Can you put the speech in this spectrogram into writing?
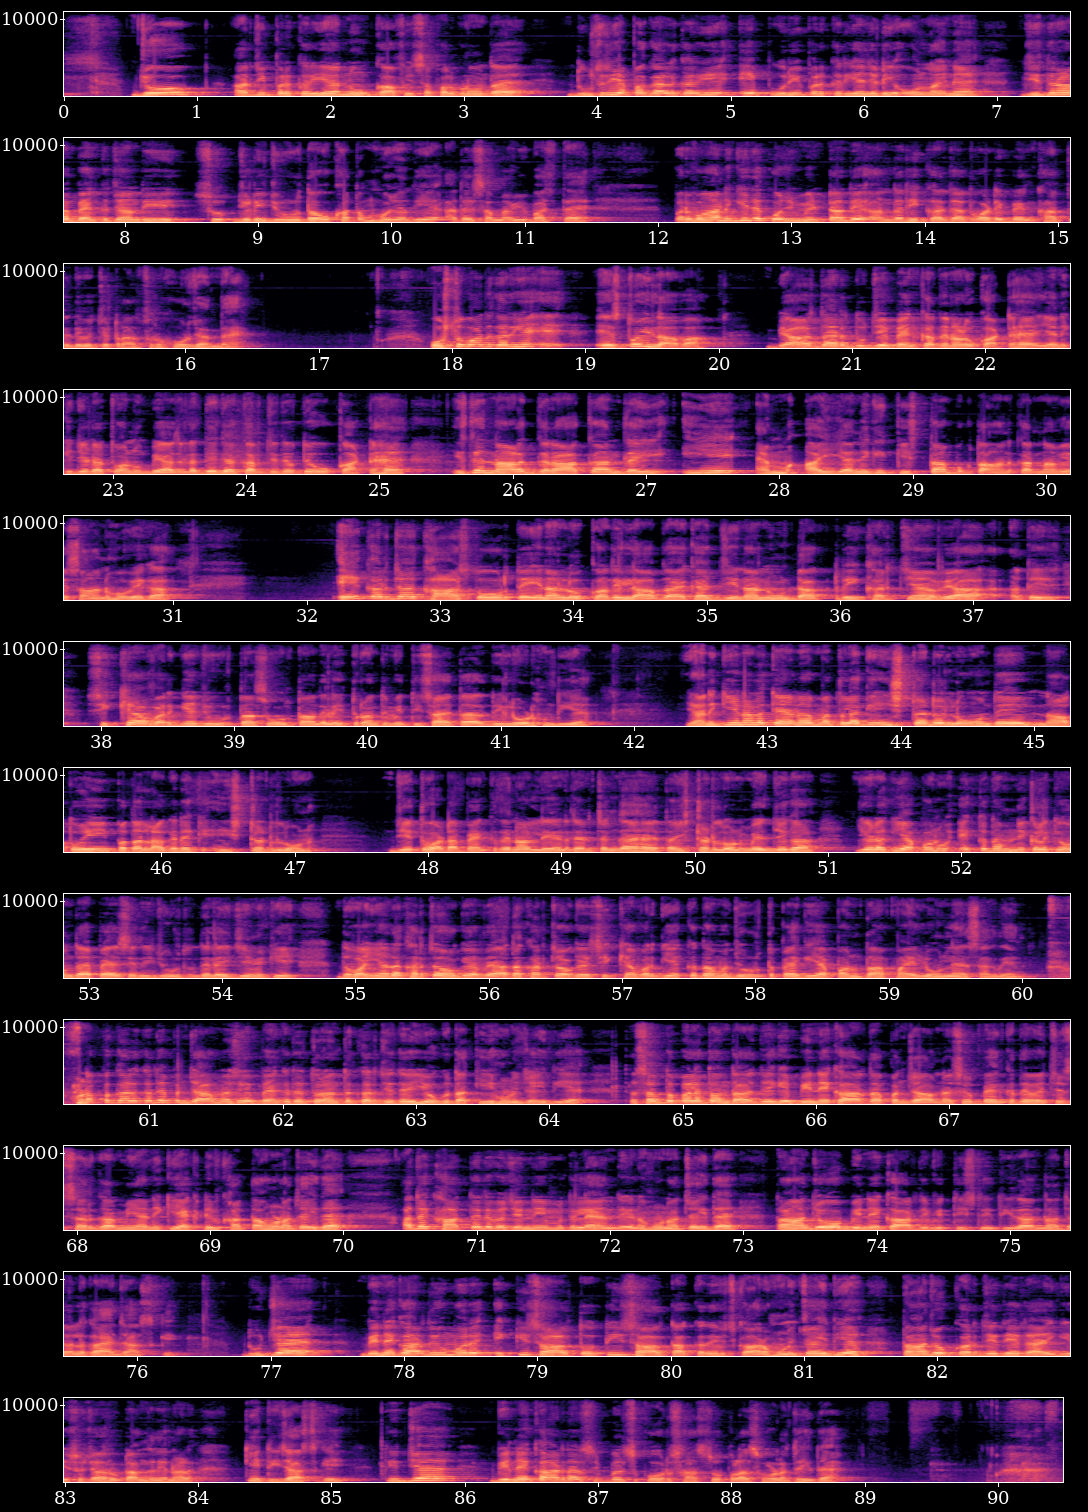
ਜੋ ਅਰਜੀ ਪ੍ਰਕਿਰਿਆ ਨੂੰ ਕਾਫੀ ਸਫਲ ਬਣਾਉਂਦਾ ਹੈ। ਦੂਸਰੀ ਆਪਾਂ ਗੱਲ ਕਰੀਏ, ਇਹ ਪੂਰੀ ਪ੍ਰਕਿਰਿਆ ਜਿਹੜੀ ਆਨਲਾਈਨ ਹੈ, ਜਿਸ ਦੇ ਨਾਲ ਬੈਂਕ ਜਾਣ ਦੀ ਸੁ- ਜਿਹੜੀ ਜ਼ਰੂਰਤ ਆ, ਉਹ ਖਤਮ ਹੋ ਜਾਂਦੀ ਹੈ ਅਤੇ ਸਮਾਂ ਵੀ ਬਚਦਾ ਹੈ। ਪ੍ਰਵਾਨਗੀ ਦੇ ਕੁਝ ਮਿੰਟਾਂ ਦੇ ਅੰਦਰ ਹੀ ਕਰਜ਼ਾ ਤੁਹਾਡੇ ਬੈਂਕ ਖਾਤੇ ਦੇ ਵਿੱਚ ਟ੍ਰਾਂਸਫਰ ਹੋ ਜਾਂਦਾ ਹੈ। ਉਸ ਤੋਂ ਬਾਅਦ ਕਰੀਏ ਇਹ- ਇਸ ਤੋਂ ਇਲਾਵਾ ਵਿਆਜ ਦਰ ਦੂਜੇ ਬੈਂਕਾਂ ਦੇ ਨਾਲੋਂ ਘੱਟ ਹੈ, ਯਾਨੀ ਕਿ ਜਿਹੜਾ ਤੁਹਾਨੂੰ ਵਿਆਜ ਲੱਗੇਗਾ ਕਰਜ਼ੇ ਦੇ ਉੱਤੇ ਉਹ ਘੱਟ ਹੈ। ਇਸ ਦੇ ਨਾਲ ਗ੍ਰਾਹਕਾਂ ਲਈ ਈਐਮਆਈ ਯਾਨੀ ਕਿ ਕਿਸ਼ਤਾਂ ਭੁਗਤਾਨ ਕਰਨਾ ਵੀ ਆਸਾਨ ਹੋਵੇਗਾ। ਇਹ ਕਰਜ਼ਾ ਖਾਸ ਤੌਰ ਤੇ ਇਹਨਾਂ ਲੋਕਾਂ ਲਈ ਲਾਭਦਾਇਕ ਹੈ, ਜਿਨ੍ਹਾਂ ਨੂੰ ਡਾਕਟਰੀ ਖਰਚਿਆਂ, ਵਿਆਹ ਅਤੇ ਸਿੱਖਿਆ ਵਰਗੀਆਂ ਜ਼ਰੂਰਤਾਂ ਸਹੂਲਤਾਂ ਦੇ ਲਈ ਤੁਰੰਤ ਵਿੱਤੀ ਸਹਾਇਤਾ ਦੀ ਲੋੜ ਹੁੰਦੀ ਹੈ। ਯਾਨੀ ਕਿ ਇਹਨਾਂ ਦਾ ਕਹਿਣ ਦਾ ਮਤਲਬ ਕਿ ਇੰਸਟੈਂਟ ਲੋਨ ਦੇ ਨਾਂ ਤੋਂ ਹੀ ਪਤਾ ਲੱਗ ਰਿਹਾ ਕਿ ਇੰਸਟੈਂਟ ਲੋਨ ਜੇ ਤੁਹਾਡਾ ਬੈਂਕ ਦੇ ਨਾਲ ਲੈਣ ਦੇਣ ਚੰਗਾ ਹੈ ਤਾਂ ਇੰਸਟੈਂਟ ਲੋਨ ਮਿਲ ਜੇਗਾ ਜਿਹੜਾ ਕਿ ਆਪਾਂ ਨੂੰ ਇੱਕਦਮ ਨਿਕਲ ਕੇ ਆਉਂਦਾ ਹੈ ਪੈਸੇ ਦੀ ਜ਼ਰੂਰਤ ਦੇ ਲਈ, ਜਿਵੇਂ ਕਿ ਦਵਾਈਆਂ ਦਾ ਖਰਚਾ ਹੋ ਗਿਆ, ਵਿਆਹ ਦਾ ਖਰਚਾ ਹੋ ਗਿਆ, ਸਿੱਖਿਆ ਵਰਗੀ ਇੱਕਦਮ ਜ਼ਰੂਰਤ ਪੈ ਗਈ, ਆਪਾਂ ਨੂੰ ਤਾਂ ਆਪਾਂ ਇਹ ਲੋਨ ਲੈ ਸਕਦੇ ਹਾਂ। ਹੁਣ ਆਪਾਂ ਗੱਲ ਕਰਦੇ ਹਾਂ ਪੰਜਾਬ ਨੈਸ਼ਨਲ ਬੈਂਕ ਦੇ ਤੁਰੰਤ ਕਰਜ਼ੇ ਦੇ ਯੋਗਤਾ ਕੀ ਹੋਣੀ ਚਾਹੀਦੀ ਹੈ। ਤਾਂ ਸਭ ਤੋਂ ਪਹਿਲਾਂ ਤੁਹਾਨੂੰ ਦੱਸ ਦਈਏ ਕਿ ਬਿਨੇਕਾਰ ਦਾ ਪੰਜਾਬ ਨੈਸ਼ਨਲ ਬੈਂਕ ਦੇ ਵਿੱਚ ਸਰਗਰਮੀ, ਯਾਨੀ ਕਿ ਐਕਟਿਵ ਖਾਤਾ ਹੋਣਾ ਚਾਹੀਦਾ ਹੈ। ਅਤੇ ਖਾਤੇ ਦੇ ਵਿੱਚ ਨਿਯਮਿਤ ਲੈਣ ਦੇਣ ਹੋਣਾ ਚਾਹੀਦਾ ਹੈ, ਤਾਂ ਜੋ ਬਿਨੇਕਾਰ ਦੀ ਵਿੱਤੀ ਸਥਿਤੀ ਦਾ ਅੰਦਾਜ਼ਾ ਲਗਾਇਆ ਜਾ ਸਕੇ। ਦੂਜਾ ਹੈ ਬਿਨੇਕਾਰ ਦੀ ਉਮਰ 21 ਸਾਲ ਤੋਂ 30 ਸਾਲ ਤੱਕ ਦੇ ਵਿਚਕਾਰ ਹੋਣੀ ਚਾਹੀਦੀ ਹੈ, ਤਾਂ ਜੋ ਕਰਜ਼ੇ ਦੀ ਅਦਾਇਗੀ ਸੁਚਾਰੂ ਢੰਗ ਦੇ ਨਾਲ ਕੀਤੀ ਜਾ ਸਕੇ। ਤੀਜਾ ਹੈ ਬਿਨੇਕਾਰ ਦਾ ਸਿਬਲ ਸਕੋਰ 700 ਪਲੱਸ ਹੋਣਾ ਚਾਹੀਦਾ ਹੈ।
